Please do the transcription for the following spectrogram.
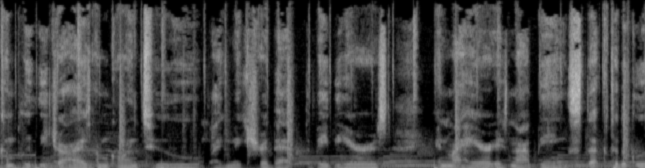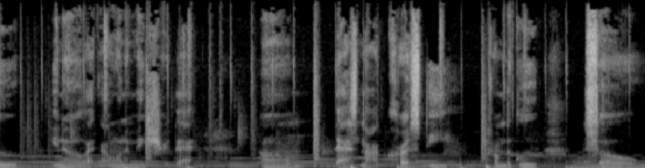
completely dries, I'm going to like make sure that the baby hairs in my hair is not being stuck to the glue. You know, like I want to make sure that um, that's not crusty from the glue. So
